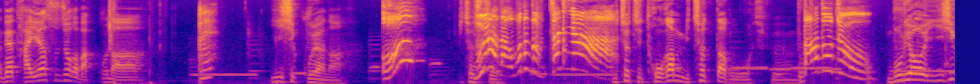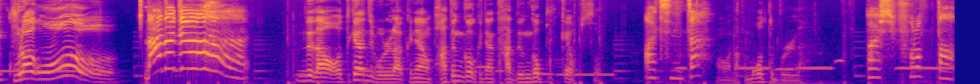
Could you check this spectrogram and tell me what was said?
내가 다이아 수저가 맞구나. 왜? 29야 나. 어? 미쳤지? 뭐야 나보다 높잖냐? 미쳤지. 도감 미쳤다고 지금. 나도 줘. 무려 29라고. 나도 줘! 근데 나 어떻게 하는지 몰라. 그냥 받은 거 그냥 다 넣은 거밖에 없어. 아 진짜? 어 나 아무것도 몰라. 아씨 부럽다.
